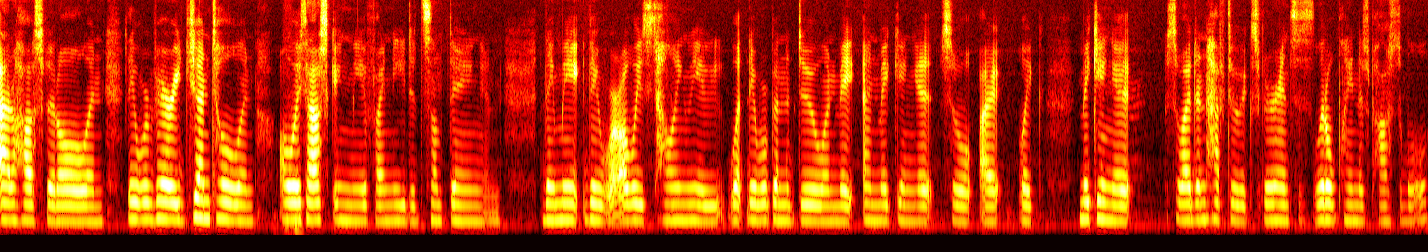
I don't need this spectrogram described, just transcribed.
at a hospital and they were very gentle and always asking me if I needed something and they made they were always telling me what they were gonna do and make and making it so I like making it so I didn't have to experience as little pain as possible.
